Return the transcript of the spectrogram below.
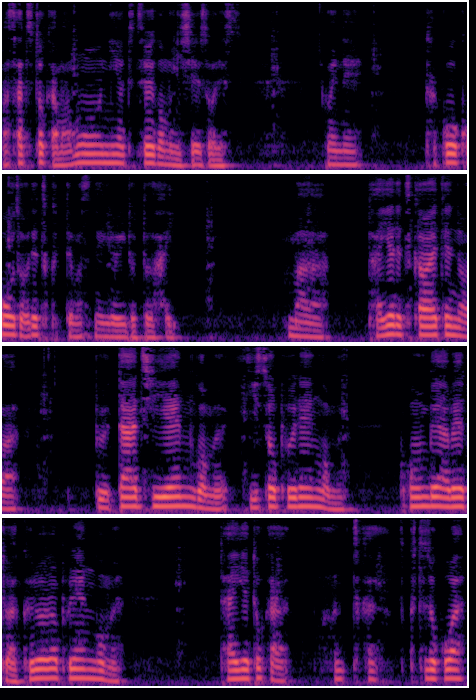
摩擦とか摩耗によって強いゴムにしてるそうです。これね、加工構造で作ってますね、いろいろと。はい。まあ、タイヤで使われてるのは、ブタジエンゴム、イソプレンゴム、コンベアベルトはクロロプレンゴム、タイヤとか、靴底は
